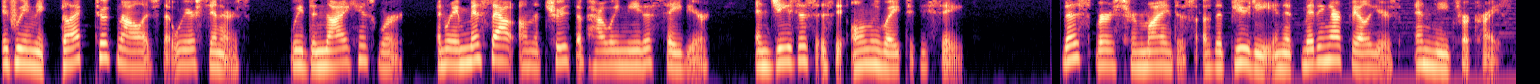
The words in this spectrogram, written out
If we neglect to acknowledge that we are sinners, we deny his word and we miss out on the truth of how we need a savior and Jesus is the only way to be saved. This verse reminds us of the beauty in admitting our failures and need for Christ.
